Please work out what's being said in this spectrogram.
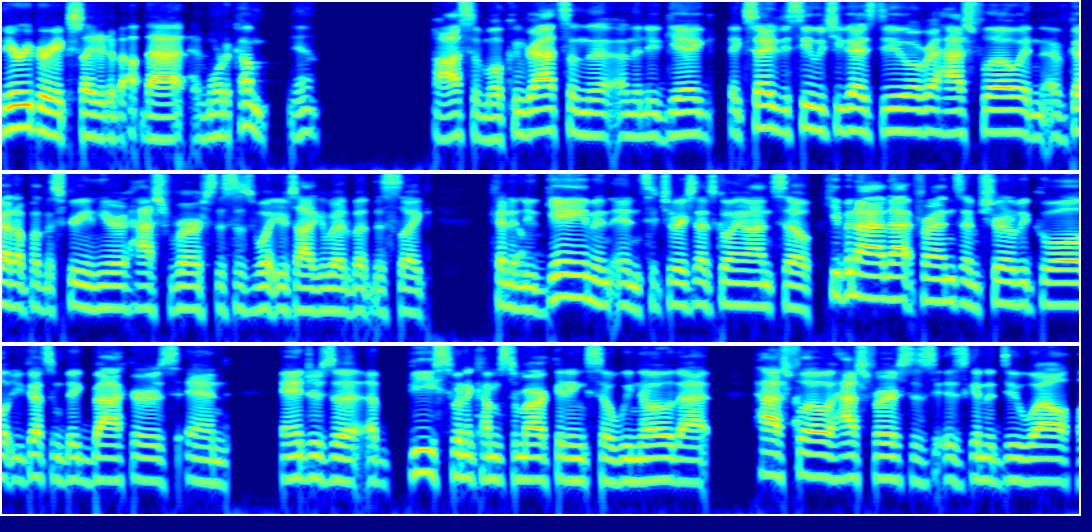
very very excited about that and more to come. Yeah. Awesome. Well, congrats on the on the new gig. Excited to see what you guys do over at Hashflow. And I've got up on the screen here, Hashverse. This is what you're talking about, about this like kind of new game and, and situation that's going on. So keep an eye on that, friends. I'm sure it'll be cool. You got some big backers, and Andrew's a, a beast when it comes to marketing. So we know that Hashflow, Hashverse is, is going to do well.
